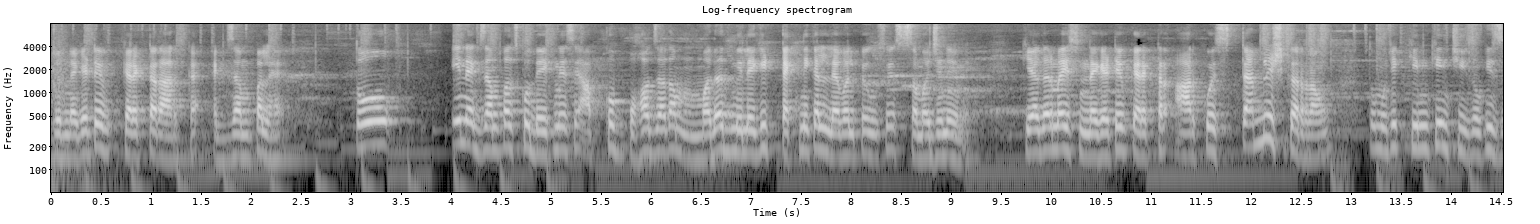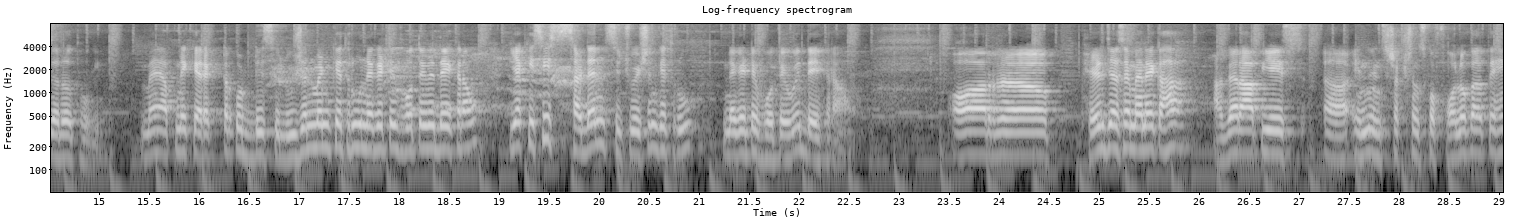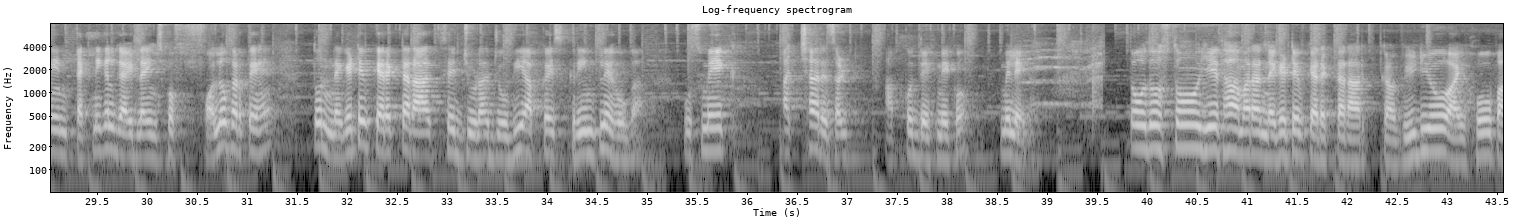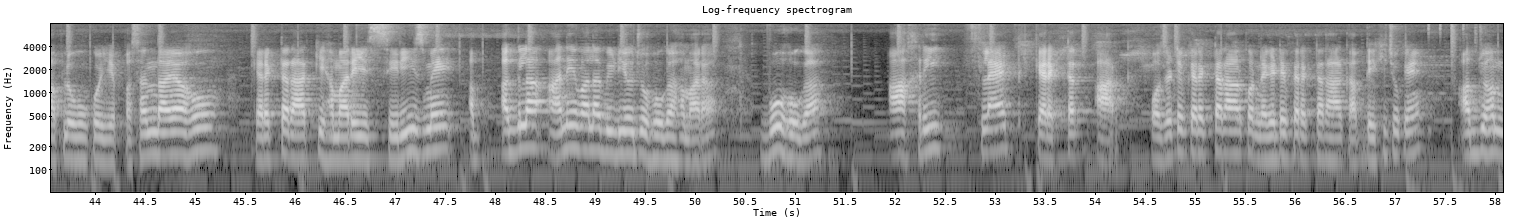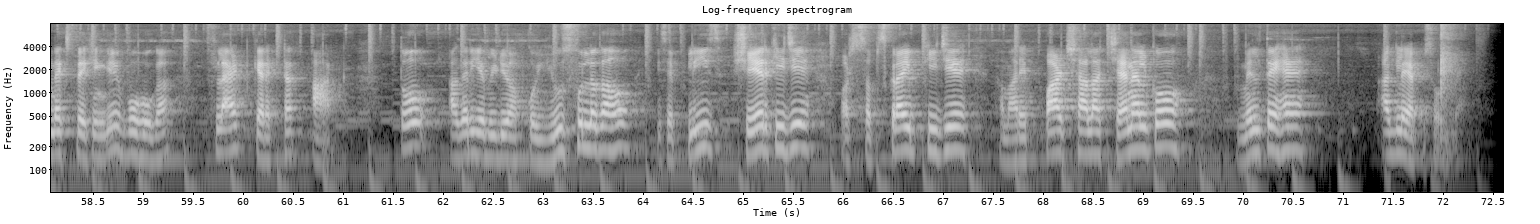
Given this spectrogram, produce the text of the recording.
जो नेगेटिव कैरेक्टर आर्क का एग्ज़ाम्पल है तो इन एग्जाम्पल्स को देखने से आपको बहुत ज़्यादा मदद मिलेगी टेक्निकल लेवल पे उसे समझने में कि अगर मैं इस नेगेटिव कैरेक्टर आर्क को इस्टेब्लिश कर रहा हूँ तो मुझे किन किन चीज़ों की ज़रूरत होगी? मैं अपने कैरेक्टर को डिसल्यूजनमेंट के थ्रू नेगेटिव होते हुए देख रहा हूँ या किसी सडन सिचुएशन के थ्रू नेगेटिव होते हुए देख रहा हूँ। और फिर जैसे मैंने कहा, अगर आप ये इस इन इंस्ट्रक्शंस को फॉलो करते हैं, इन टेक्निकल गाइडलाइंस को फॉलो करते हैं तो नेगेटिव कैरेक्टर आर्क से जुड़ा जो भी आपका स्क्रीन प्ले होगा, उसमें एक अच्छा रिज़ल्ट आपको देखने को मिलेगा। तो दोस्तों, ये था हमारा नेगेटिव कैरेक्टर आर्क का वीडियो आई होप आप लोगों को ये पसंद आया हो। कैरेक्टर आर्क की हमारी इस सीरीज़ में अब अगला आने वाला वीडियो जो होगा हमारा वो होगा आखिरी flat character arc. Positive character arc और नेगेटिव कैरेक्टर आर्क आप देख ही चुके हैं। अब जो हम नेक्स्ट देखेंगे, वो होगा फ्लैट कैरेक्टर आर्क। तो अगर ये वीडियो आपको यूज़फुल लगा हो, इसे प्लीज़ शेयर कीजिए और सब्सक्राइब कीजिए हमारे पाठशाला चैनल को। मिलते हैं अगले एपिसोड में।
